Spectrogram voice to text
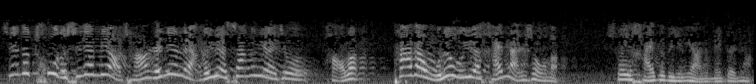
其实她吐的时间比较长，人家两个月、三个月就好了，她到五六个月还难受呢，所以孩子的营养就没跟上，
